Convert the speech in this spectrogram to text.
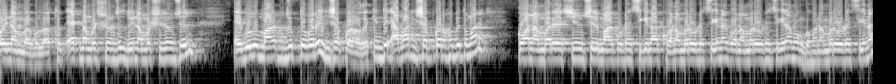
ওই নাম্বারগুলো অর্থাৎ এক নম্বর সৃজনশীল, দুই নাম্বার সৃজনশীল, এগুলো মার্ক যুক্ত করে হিসাব করা হবে। কিন্তু আবার হিসাব করা হবে তোমার ক নাম্বারে সৃজনশীল মার্ক উঠেছে কিনা, খ নাম্বারে উঠেছে কিনা ক নাম্বারে উঠেছে কিনা এবং ঘ নাম্বারে উঠেছে কিনা,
